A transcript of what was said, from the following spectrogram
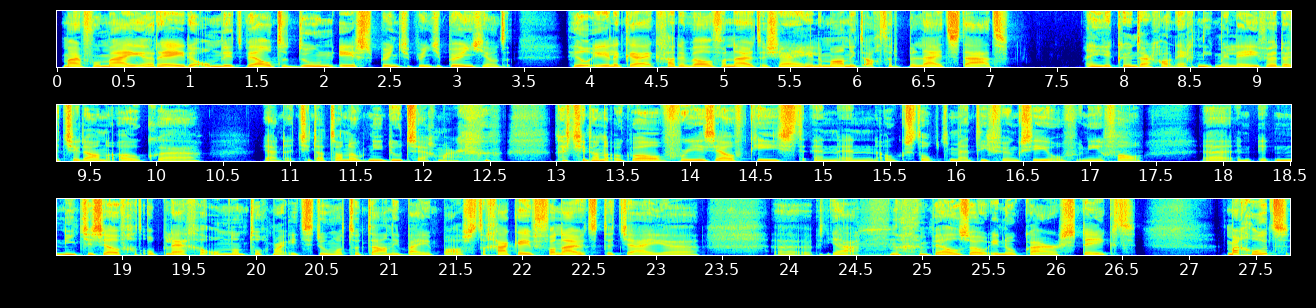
Maar voor mij een reden om dit wel te doen is puntje, puntje, puntje. Want heel eerlijk, hè, ik ga er wel vanuit als jij helemaal niet achter het beleid staat. En je kunt daar gewoon echt niet mee leven. Dat je dan ook, uh, ja, dat je dat dan ook niet doet, zeg maar. dat je dan ook wel voor jezelf kiest en, en ook stopt met die functie. Of in ieder geval uh, niet jezelf gaat opleggen om dan toch maar iets te doen wat totaal niet bij je past. Daar ga ik even vanuit dat jij uh, ja, wel zo in elkaar steekt. Maar goed,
